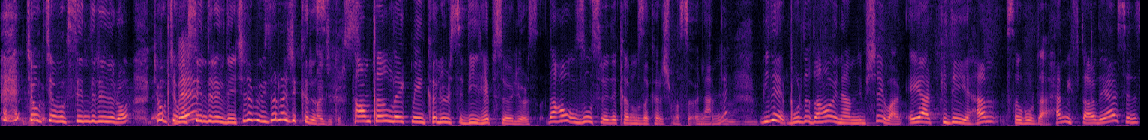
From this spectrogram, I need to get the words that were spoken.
Çok çabuk sindirilir o. Çok çabuk Ve- sindirildiği için de bir güzel acıkırız. Acıkırız. Tam tahıllı ekmeğin kalorisi değil hep söylüyoruz. Daha uzun sürede kanımıza karışması önemli. Bir de burada daha önemli bir şey var. Eğer pideyi hem sahurda hem iftarda yerseniz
